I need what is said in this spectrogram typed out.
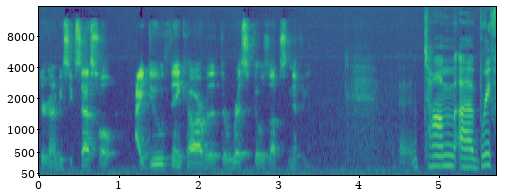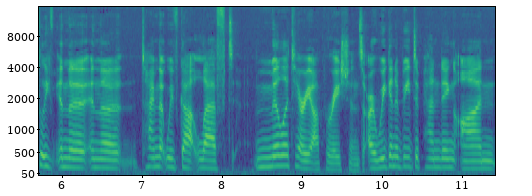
they're going to be successful. I do think, however, that the risk goes up significantly. Tom, uh, briefly in the in the time that we've got left, military operations. Are we going to be depending on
